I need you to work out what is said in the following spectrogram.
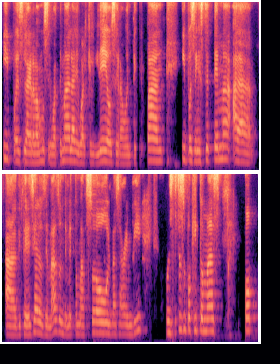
y pues la grabamos en Guatemala, al igual que el video, se grabó en Tecpan y pues en este tema, a, a diferencia de los demás, donde meto más soul, más RB, pues este es un poquito más pop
